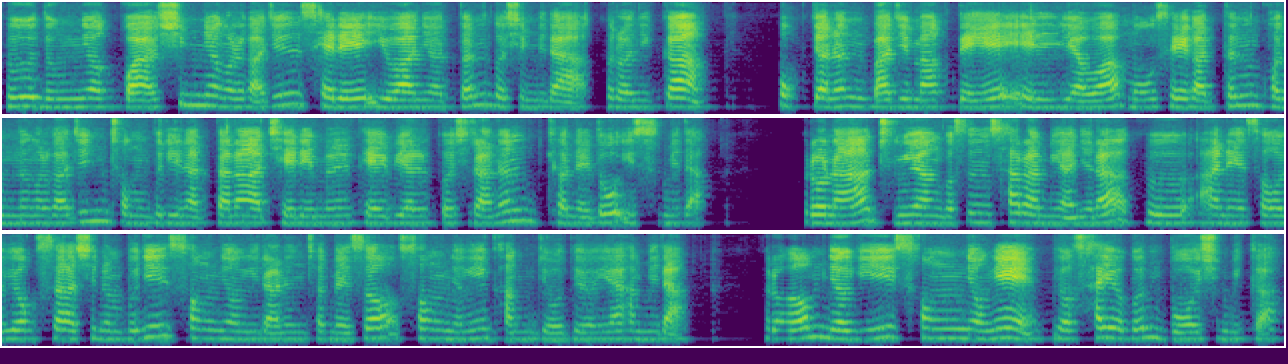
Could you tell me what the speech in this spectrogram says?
그 능력과 심령을 가진 세례 요한이었던 것입니다. 그러니까 혹자는 마지막 때에 엘리야와 모세 같은 권능을 가진 종들이 나타나 재림을 대비할 것이라는 견해도 있습니다. 그러나 중요한 것은 사람이 아니라 그 안에서 역사하시는 분이 성령이라는 점에서 성령이 강조되어야 합니다. 그럼 여기 성령의 사역은 무엇입니까?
